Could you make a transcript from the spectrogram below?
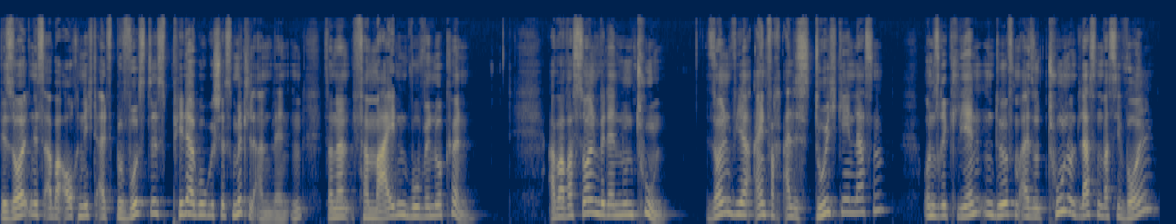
Wir sollten es aber auch nicht als bewusstes pädagogisches Mittel anwenden, sondern vermeiden, wo wir nur können. Aber was sollen wir denn nun tun? Sollen wir einfach alles durchgehen lassen? Unsere Klienten dürfen also tun und lassen, was sie wollen.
